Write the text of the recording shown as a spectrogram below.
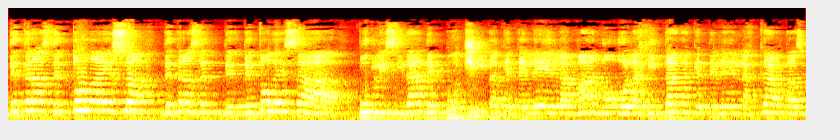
detrás de toda esa, detrás de, toda esa publicidad de pochita que te lee la mano, o la gitana que te lee las cartas,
